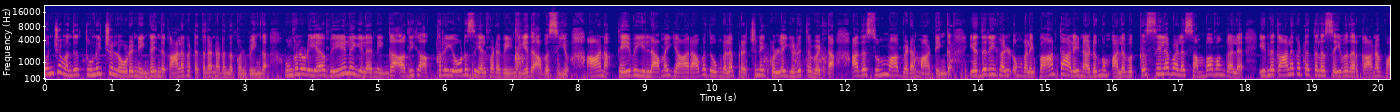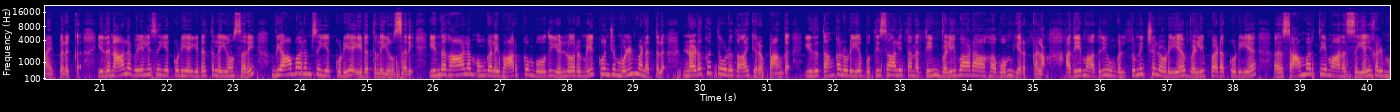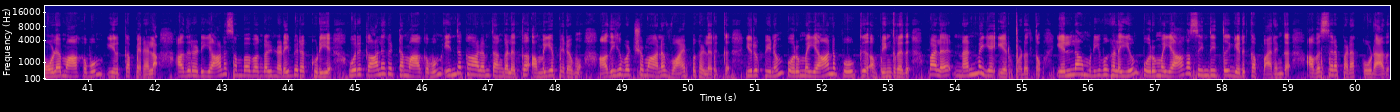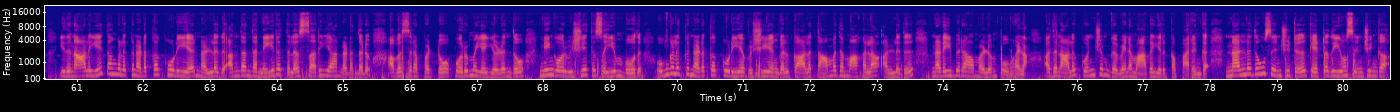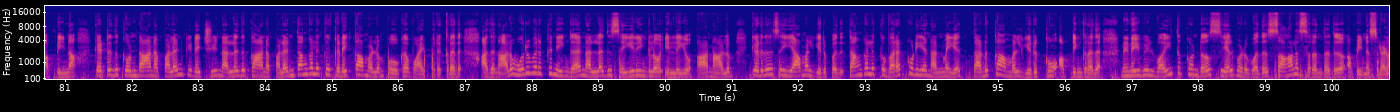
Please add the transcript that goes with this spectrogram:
கொஞ்சம் வந்து துணிச்சலோடு நீங்கள் இந்த காலகட்டத்தில் நடந்து கொள்வீங்க. உங்களுடைய வேலையில் நீங்கள் அதிக அக்கறையோடு செயல்பட வேண்டியது அவசியம். ஆனால் தேவையில்லாமல் யாராவது உங்களை பிரச்சனைக்குள்ளே இழுத்து விட்டால் அதை சும்மா விட மாட்டீங்க. எதிரிகள் உங்களை பார்த்தாலே நடுங்கும் அளவுக்கு சில பல சம்பவங்களை இந்த காலகட்டத்தில் செய்வதற்கான வாய்ப்பு இருக்குது இதனால் வேலை செய்யக்கூடிய இடத்துலையும் சரி வியாபாரம் செய்யக்கூடிய இடத்துலையும் சரி. இந்த காலம் உங்களை பார்க்கும்போது எல்லோரும் கொஞ்சம் உள்மனத்தில் நடுக்கத்தோடு தான் இருப்பாங்க. இது தங்களுடைய புத்திசாலித்தனத்தின் வெளிப்பாடாகவும் இருக்கலாம். அதே மாதிரி உங்கள் துணிச்சலுடைய வெளிப்படக்கூடிய சாமர்த்தியமான செயல்கள் மூலமாகவும் இருக்க பெறலாம். அதிரடியான சம்பவங்கள் நடைபெறக்கூடிய ஒரு காலகட்டமாகவும் இந்த காலம் தங்களுக்கு அமையப்பெறவும் அதிகபட்சமான வாய்ப்புகள் இருக்கு. இருப்பினும் பொறுமையான போக்கு அப்படிங்கிறது பல நன்மையை ஏற்படுத்தும். எல்லா முடிவுகளையும் பொறுமையாக சிந்தித்து யோசித்து எடுக்க பாருங்க. அவசரப்படக்கூடாது. இதனாலேயே தங்களுக்கு நடக்கக்கூடிய நல்லது. அந்தந்த நேரத்தில் சரியாக நடந்துடும். அவசரப்பட்டோ பொறுமையை இழந்தோ நீங்கள் ஒரு விஷயத்தை செய்யும்போது உங்களுக்கு நடக்கக்கூடிய விஷயங்கள் கால தாமதமாகலாம் அல்லது நடைபெறாமலும் போகலாம். அதனால் கொஞ்சம் கவனமாக இருக்க பாருங்க. நல்லதும் செஞ்சுட்டு கெட்டதையும் செஞ்சீங்க அப்படின்னா கெட்டதுக்கு உண்டான பலன் கிடைச்சி நல்லதுக்கான பலன் தங்களுக்கு கிடைக்காமலும் போக வாய்ப்பு இருக்கிறது. அதனால் ஒருவருக்கு நீங்கள் நல்லது செய்கிறீங்களோ இல்லையோ ஆனாலும் கெடுதல் செய்யாமல் இருப்பது தங்களுக்கு வரக்கூடிய நன்மையை தடுக்காமல் இருக்கும் அப்படிங்கிறத நினைவில் வைத்துக்கொண்டு செயல்படுவது சால சிறந்தது அப்படின்னு சொல்லலாம்.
